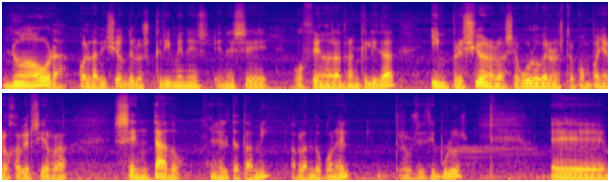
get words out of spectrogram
no ahora con la visión de los crímenes en ese océano de la tranquilidad. Impresiona, lo aseguro, ver a nuestro compañero Javier Sierra sentado en el tatami, hablando con él, entre sus discípulos. Eh,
